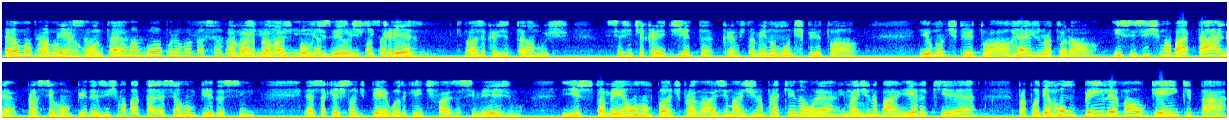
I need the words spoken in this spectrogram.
é uma provocação, pergunta. é uma boa provocação pra Agora, para nós, o povo de Deus, que crê, que nós acreditamos, se a gente acredita, cremos também no mundo espiritual. E o mundo espiritual rege o natural. Isso existe uma batalha para ser rompida, existe uma batalha a ser rompida, sim. Essa questão de pergunta que a gente faz a si mesmo, e isso também é um rompante para nós, imagina para quem não é. Imagina a barreira que é para poder romper e levar alguém que está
